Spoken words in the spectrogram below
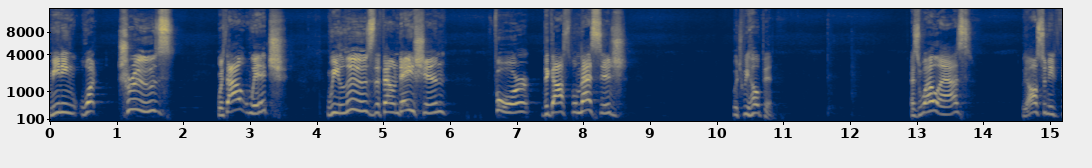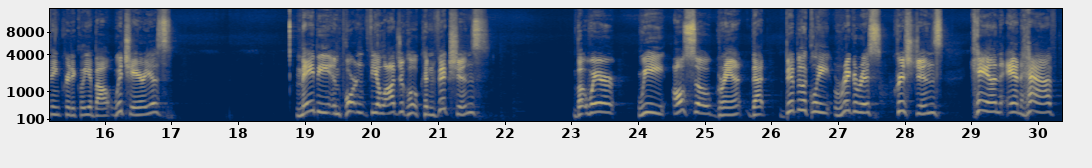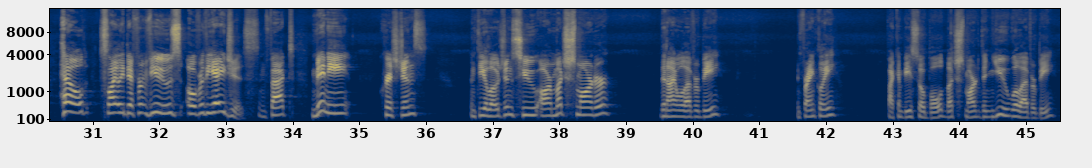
Meaning, what truths without which we lose the foundation for the gospel message which we hope in. As well as, we also need to think critically about which areas may be important theological convictions, but where we also grant that biblically rigorous Christians can and have held slightly different views over the ages. In fact, many Christians and theologians who are much smarter than I will ever be, and frankly, if I can be so bold, much smarter than you will ever be,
